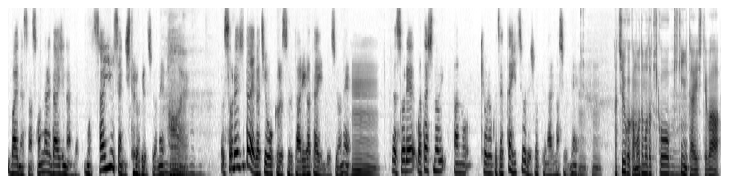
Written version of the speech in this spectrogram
バイデンさんはそんなに大事なんだ。もう最優先にしてるわけですよね。はい。それ自体が中国からするとありがたいんですよねう。ん。でそれ、私のあの協力絶対必要でしょってなりますよね。うんうん中国はもともと気候危機に対しては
